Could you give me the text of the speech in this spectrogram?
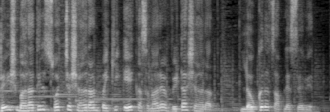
देशभरातील स्वच्छ शहरांपैकी एक असणाऱ्या विटा शहरात लवकरच आपल्या सेवेत.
